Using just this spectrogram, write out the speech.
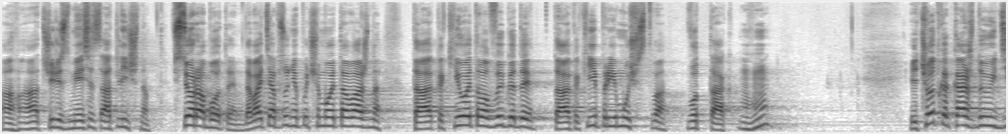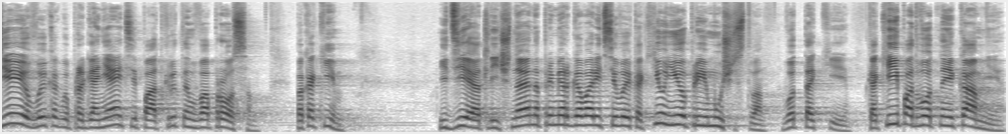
Ага, через месяц. Отлично. Все работаем. Давайте обсудим, почему это важно. Так, какие у этого выгоды? Так, какие преимущества? Вот так. Угу. И четко каждую идею вы как бы прогоняете по открытым вопросам. По каким? Идея отличная, например, говорите вы. Какие у нее преимущества? Вот такие. Какие подводные камни?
